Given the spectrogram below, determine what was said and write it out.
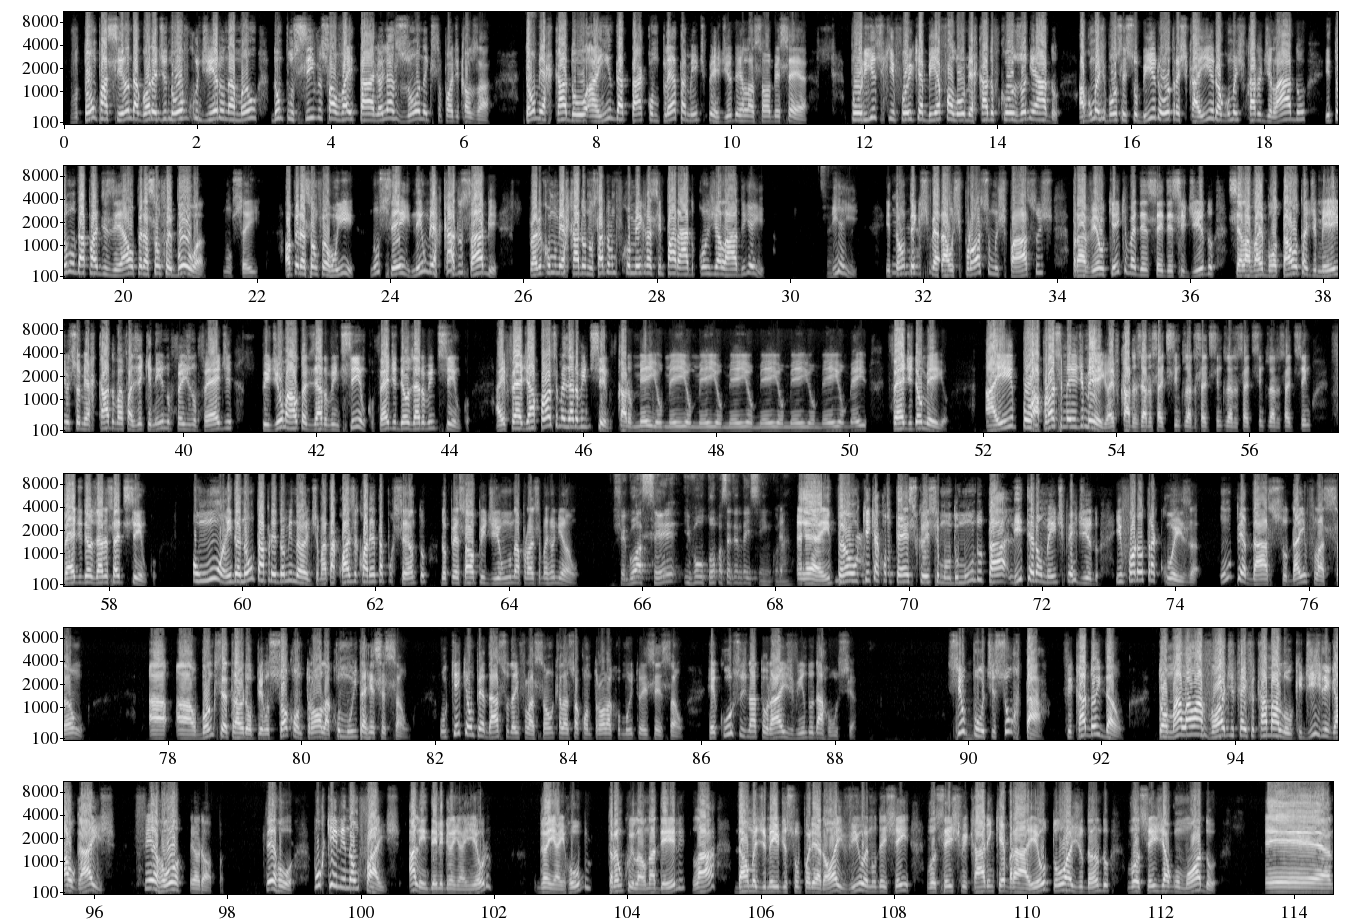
Estão passeando agora de novo com dinheiro na mão de um possível salvar a Itália. Olha a zona que isso pode causar. Então o mercado ainda está completamente perdido em relação à BCE. Por isso que foi o que a Bia falou, o mercado ficou zoneado. Algumas bolsas subiram, outras caíram, algumas ficaram de lado. Então não dá para dizer, a operação foi boa? Não sei. A operação foi ruim? Não sei. Nem o mercado sabe. Para ver como o mercado não sabe, todo mundo ficou meio assim parado, congelado. E aí? Sim. E aí? Então tem que esperar os próximos passos para ver o que, que vai ser decidido, se ela vai botar alta de meio, se o mercado vai fazer que nem no fez no Fed, pediu uma alta de 0,25, Fed deu 0,25. Aí Fed, a próxima é 0,25. Ficaram meio, meio, meio, meio, meio, meio, meio, meio. Fed deu meio. Aí, pô, a próxima é de meio. Aí ficaram 0,75, 0,75, 0,75, 0,75. Fed deu 0,75. O 1 ainda não está predominante, mas está quase 40% do pessoal pedir 1 na próxima reunião. Chegou a ser e voltou para 75, né? É, então o que, que acontece com esse mundo? O mundo está literalmente perdido. E fora outra coisa, um pedaço da inflação a, a, o Banco Central Europeu só controla com muita recessão. O que, que é um pedaço da inflação que ela só controla com muita recessão? Recursos naturais vindo da Rússia. Se o hum. Putin surtar, ficar doidão, tomar lá uma vodka e ficar maluco e desligar o gás, ferrou a Europa. Ferrou. Por que ele não faz? Além dele ganhar em euro, ganhar em rublo, tranquilão na dele, lá, dar uma de meio de super-herói, viu? Eu não deixei vocês ficarem quebrar. Eu tô ajudando vocês de algum modo. É...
